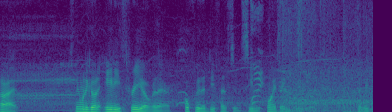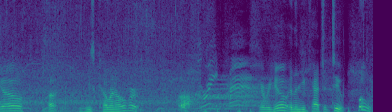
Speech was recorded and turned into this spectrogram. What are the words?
All right. So I'm going to go to 83 over there. Hopefully the defense didn't see me pointing. There we go. Oh, he's coming over. Oh. Here we go. And then you catch it too. Boom.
